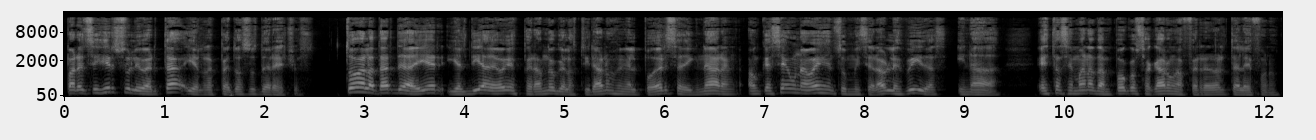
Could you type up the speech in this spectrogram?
para exigir su libertad y el respeto a sus derechos. Toda la tarde de ayer y el día de hoy esperando que los tiranos en el poder se dignaran, aunque sea una vez en sus miserables vidas, y nada. Esta semana tampoco sacaron a Ferrer al teléfono.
